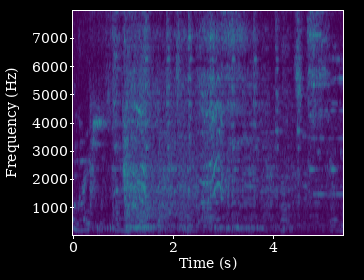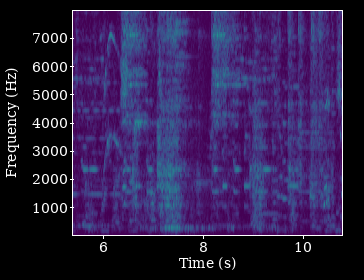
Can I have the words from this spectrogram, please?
Today. Because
